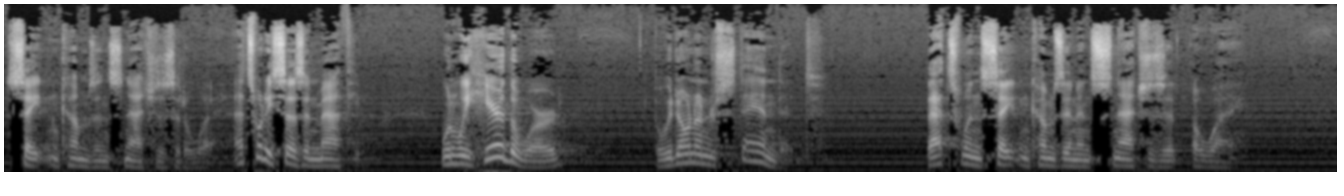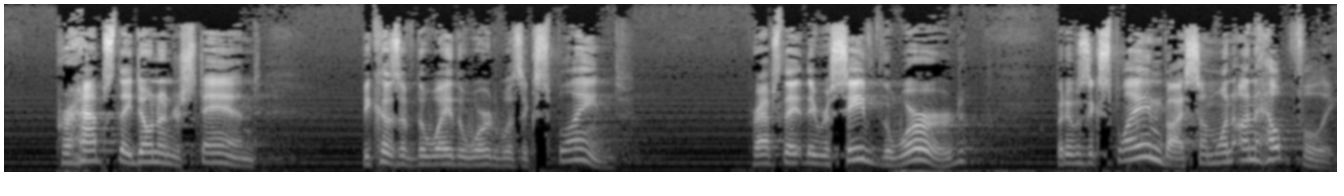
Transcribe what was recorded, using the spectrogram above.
Satan comes and snatches it away. That's what he says in Matthew. When we hear the word, but we don't understand it. That's when Satan comes in and snatches it away. Perhaps they don't understand because of the way the word was explained. Perhaps they, they received the word, but it was explained by someone unhelpfully.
